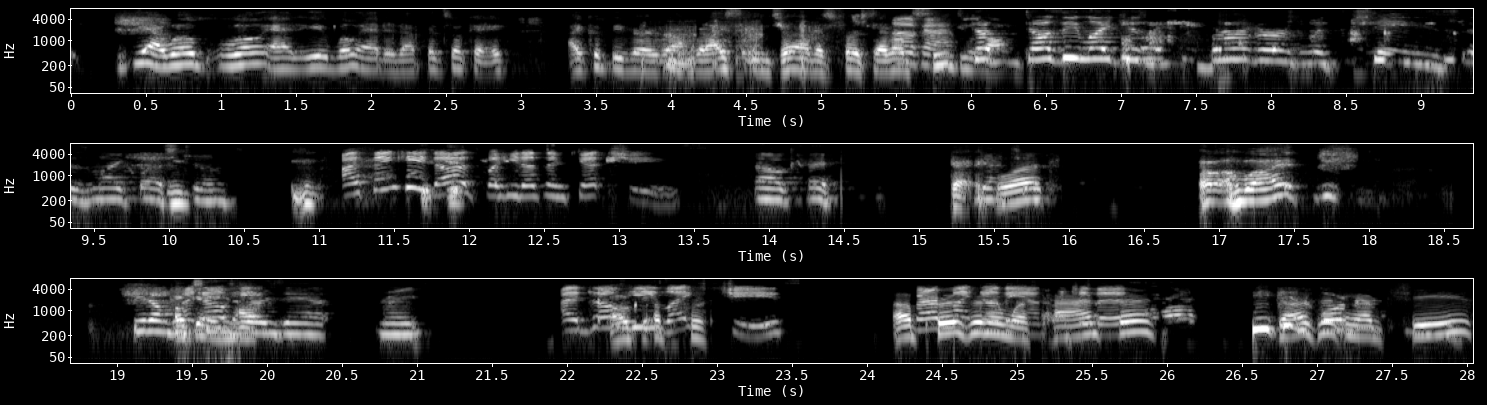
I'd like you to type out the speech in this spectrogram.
yeah, we'll we'll add it. We'll add it up. It's okay. I could be very wrong, but I seen Travis first. I don't Okay. see Do- Jerome. does he like his burgers with cheese? Is my question. I think he does, but he doesn't get cheese. Okay. Okay. Gotcha. What? Uh, what? You don't get Okay, cheese now- where he's at, right? I know he Okay. likes cheese. A Barb might prison know in the answer to this. Wisconsin He doesn't order have cheese.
